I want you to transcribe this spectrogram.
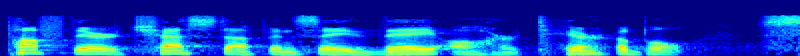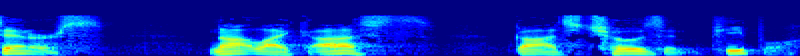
puff their chest up and say they are terrible sinners, not like us, God's chosen people.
